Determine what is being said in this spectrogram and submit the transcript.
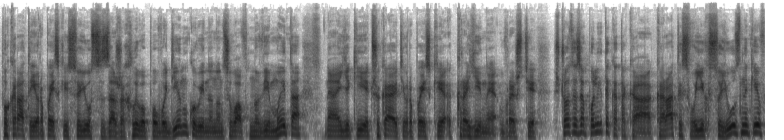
покарати Європейський Союз за жахливу поведінку. Він анонсував нові мита, е, які чекають європейські країни. Врешті, що це за політика така карати своїх союзників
